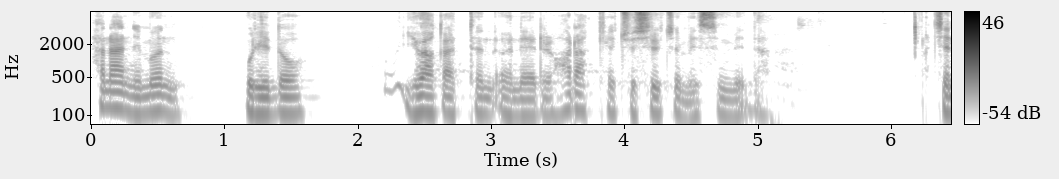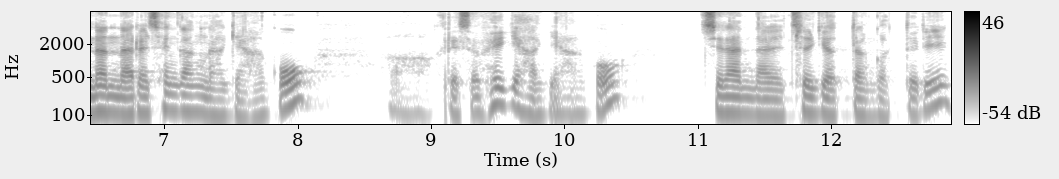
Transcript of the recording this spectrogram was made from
하나님은 우리도 이와 같은 은혜를 허락해 주실 줄 믿습니다. 지난 날을 생각나게 하고 어, 그래서 회개하게 하고 지난 날 즐겼던 것들이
